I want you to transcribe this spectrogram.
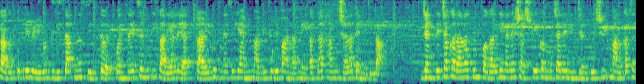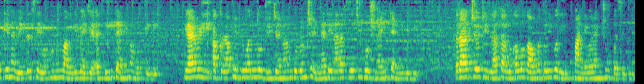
कागदपत्रे वेळेवर दिली जात नसतील तर पंचायत समिती कार्यालयात टाळे ठोकण्यासही आम्ही मागे पुढे पाहणार नाही असा ठाम इशारा त्यांनी दिला. जनतेच्या करारातून पगार घेणाऱ्या शासकीय कर्मचाऱ्यांनी जनतेशी मालकासारखे नव्हे तर सेवक म्हणून वागले पाहिजे असेही त्यांनी नमूद केले. यावेळी अकरा फेब्रुवारी रोजी जनआंदोलन छेडण्यात येणार असल्याची घोषणाही त्यांनी दिली. राज्य जिल्हा तालुका व गाव पातळीवरील मान्यवरांची उपस्थिती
